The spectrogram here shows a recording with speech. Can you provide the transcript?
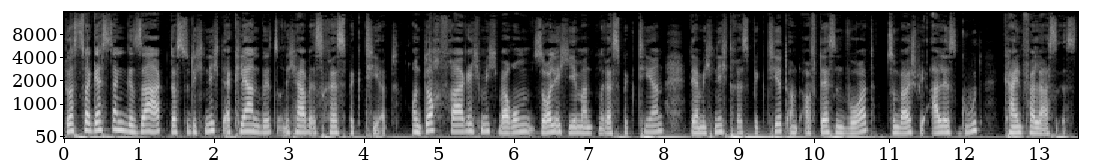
Du hast zwar gestern gesagt, dass du dich nicht erklären willst und ich habe es respektiert. Und doch frage ich mich, warum soll ich jemanden respektieren, der mich nicht respektiert und auf dessen Wort, zum Beispiel alles gut, kein Verlass ist.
